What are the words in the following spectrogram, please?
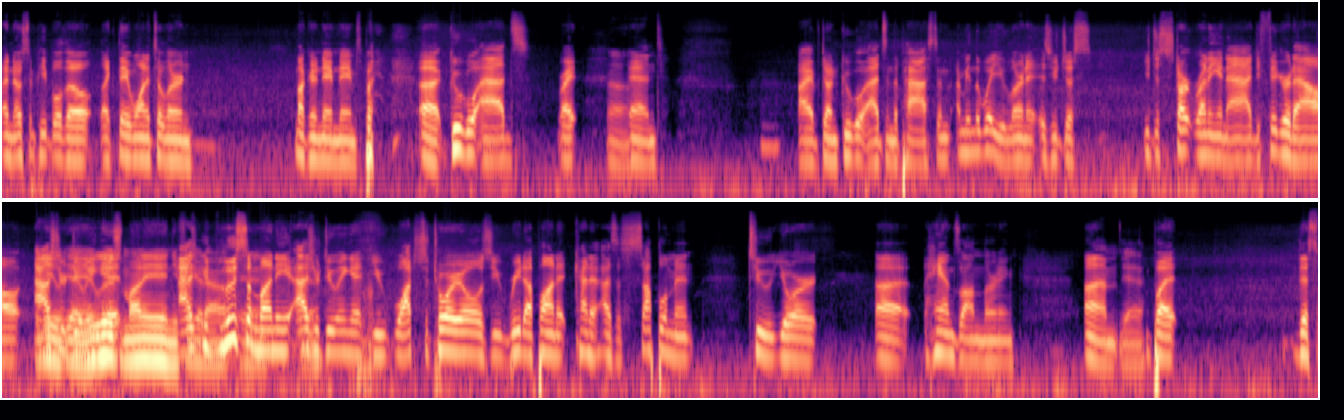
I know some people though, like they wanted to learn. I'm not going to name names, but uh, Google Ads, right? Uh, And I've done Google Ads in the past, and I mean the way you learn it is you just you just start running an ad, you figure it out as you, are yeah, doing it. you lose it. money and you as you it out. lose some Yeah, money as yeah. you're doing it, you watch tutorials, you read up on it, kind of as a supplement to your uh, hands-on learning. Um, Yeah. but this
